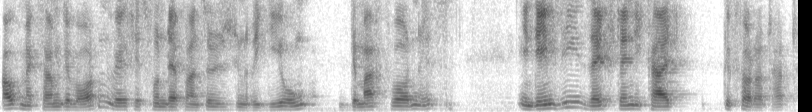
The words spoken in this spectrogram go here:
aufmerksam geworden, welches von der französischen Regierung gemacht worden ist, indem sie Selbstständigkeit gefördert hat.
